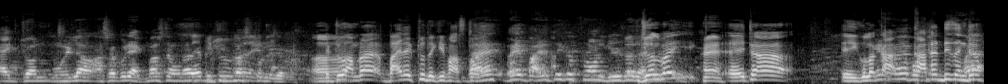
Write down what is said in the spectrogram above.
একজন মহিলা আশা করি এক মাস না ওনার দুই মাস চলে যাবে। একটু আমরা বাইরে একটু দেখি ফার্স্ট হ্যাঁ? ভাই- ভাই বাইরে থেকে ফ্রন্ট ভিউটা জুয়েল ভাই হ্যাঁ। এইটা এইগুলা কা- কাঠের ডিজাইনটা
